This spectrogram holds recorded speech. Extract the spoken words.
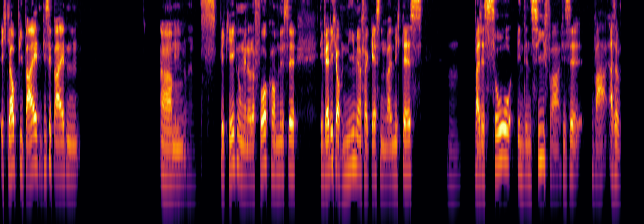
ich glaube, die beiden, diese beiden ähm, Begegnungen. Begegnungen. oder Vorkommnisse, die werde ich auch nie mehr vergessen, weil mich das, mhm. weil das so intensiv war, diese war, also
